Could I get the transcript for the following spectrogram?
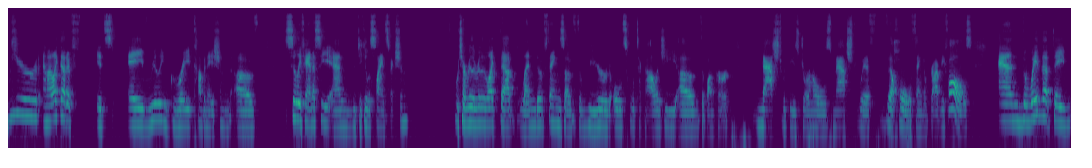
weird. And I like that if it's a really great combination of silly fantasy and ridiculous science fiction, which I really, really like that blend of things of the weird old school technology of the bunker matched with these journals, matched with the whole thing of Gravity Falls. And the way that they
